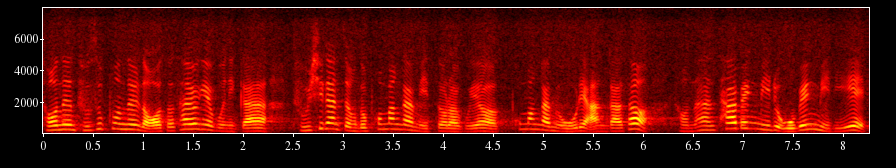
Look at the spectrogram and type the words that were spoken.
저는 두 스푼을 넣어서 사용해 보니까 2시간 정도 포만감이 있더라고요. 포만감이 오래 안 가서 저는 한 400ml, 500ml에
